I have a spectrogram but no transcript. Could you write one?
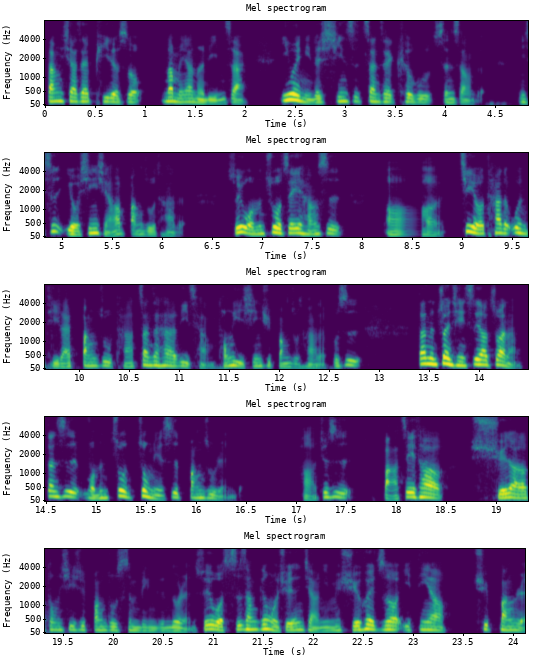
当下在批的时候那么样的临在？因为你的心是站在客户身上的，你是有心想要帮助他的。所以我们做这一行是，呃，借由他的问题来帮助他，站在他的立场，同理心去帮助他的，不是。当然赚钱是要赚啊，但是我们重重点是帮助人的，好，就是把这套学到的东西去帮助身边更多人。所以我时常跟我学生讲，你们学会之后一定要去帮人，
